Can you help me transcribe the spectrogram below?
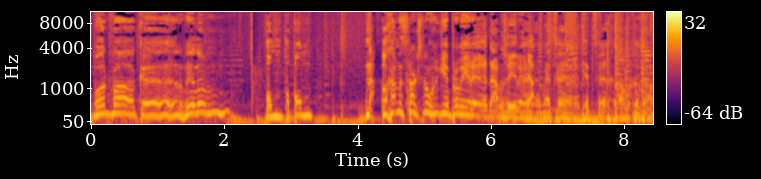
word wakker, Willem. Pom, pom, pom. Nou, we gaan het straks nog een keer proberen, dames en heren, Ja. met eh, dit eh, geweldige verhaal.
